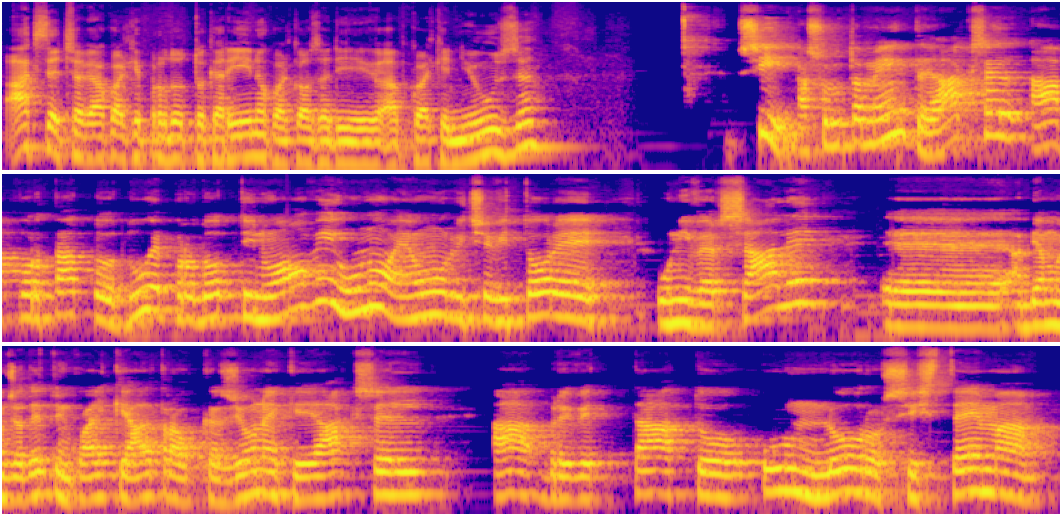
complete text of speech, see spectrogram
Axel aveva qualche prodotto carino, qualcosa di qualche news? Sì, assolutamente. Axel ha portato due prodotti nuovi. Uno è un ricevitore universale eh, abbiamo già detto in qualche altra occasione che Axel ha brevettato un loro sistema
